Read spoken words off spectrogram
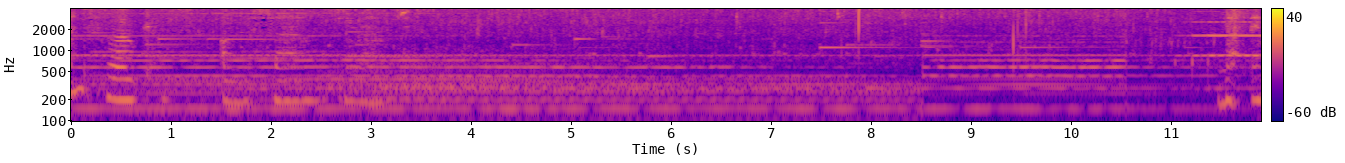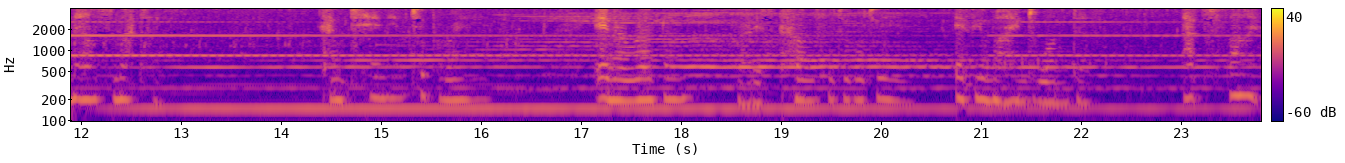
and focus on the sounds Nothing else matters. Continue to breathe in a rhythm that is comfortable to you. If your mind wanders, that's fine.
